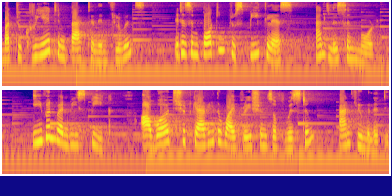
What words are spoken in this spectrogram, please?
but to create impact and influence it is important to speak less and listen more. Even when we speak, our words should carry the vibrations of wisdom and humility.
